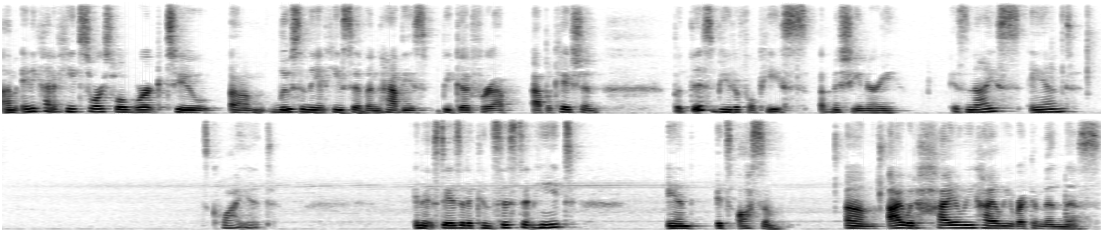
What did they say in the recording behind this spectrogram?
Um, any kind of heat source will work to um, loosen the adhesive and have these be good for ap application. But this beautiful piece of machinery is nice and it's quiet. And it stays at a consistent heat and it's awesome. Um, I would highly, highly recommend this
